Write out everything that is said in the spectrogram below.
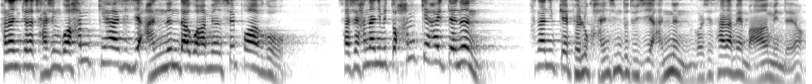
하나님께서 자신과 함께 하시지 않는다고 하면 슬퍼하고 사실 하나님이 또 함께 할 때는 하나님께 별로 관심도 두지 않는 것이 사람의 마음인데요.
